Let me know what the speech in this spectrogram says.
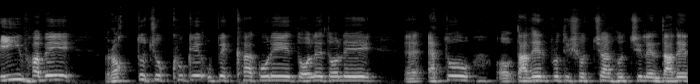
এইভাবে রক্তচক্ষুকে উপেক্ষা করে তলে তলে এত তাদের প্রতি সোচ্চার হচ্ছিলেন, তাদের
